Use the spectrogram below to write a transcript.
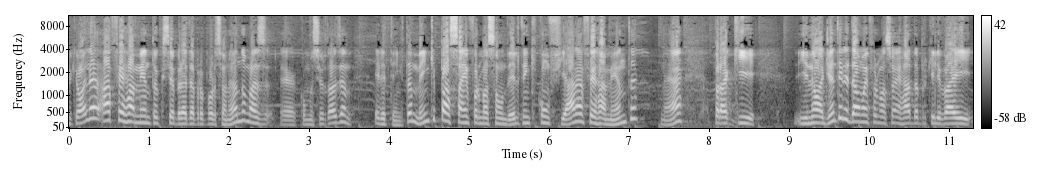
porque olha a ferramenta que o Sebrae está proporcionando, mas, é, como o senhor está dizendo, ele tem também que passar a informação dele, tem que confiar na ferramenta, né? Para que e não adianta ele dar uma informação errada porque ele vai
